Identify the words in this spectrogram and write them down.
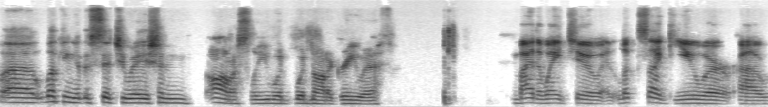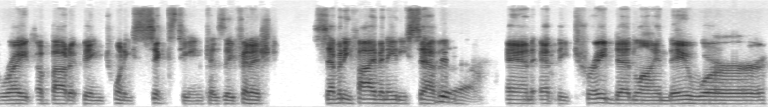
uh, looking at the situation honestly would would not agree with. By the way, too, it looks like you were uh, right about it being 2016 because they finished 75 and 87. Yeah. And at the trade deadline, they were,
